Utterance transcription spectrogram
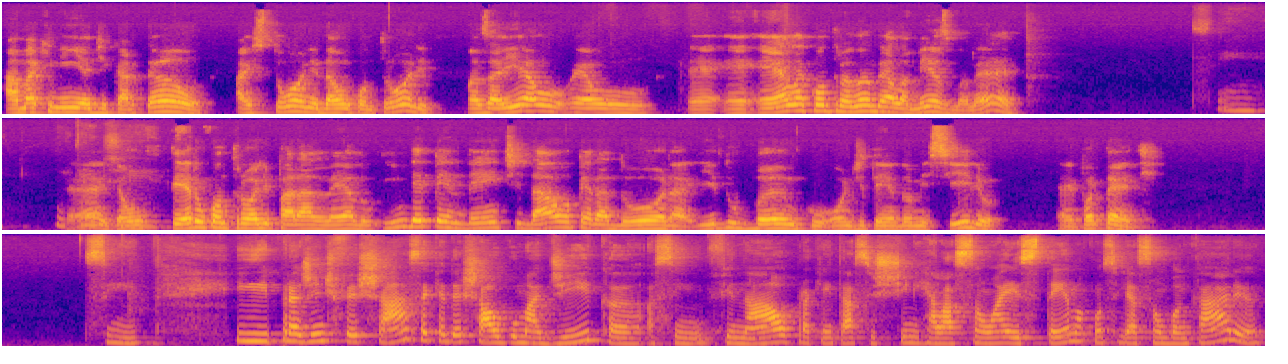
a maquininha de cartão, a Stone dá um controle, mas aí é, o, é, o, é, é ela controlando ela mesma, né? Sim. É, então, ter um controle paralelo independente da operadora e do banco onde tem o domicílio é importante. Sim. E para a gente fechar, você quer deixar alguma dica, assim, final para quem está assistindo em relação a esse tema, conciliação bancária?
